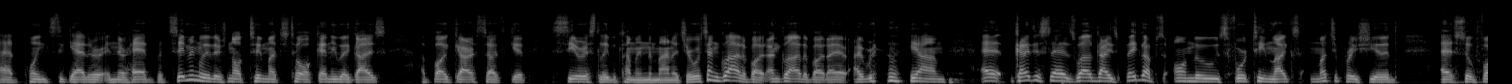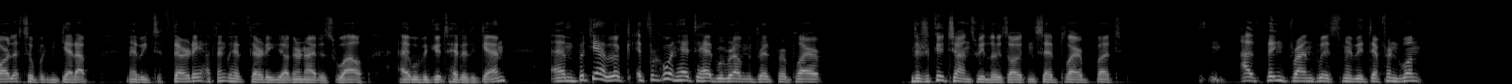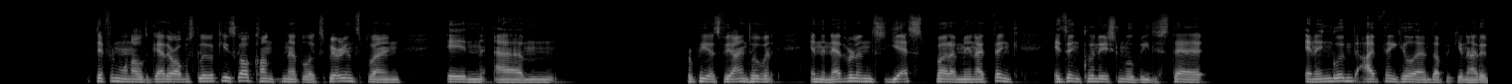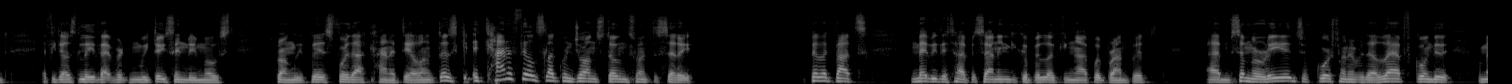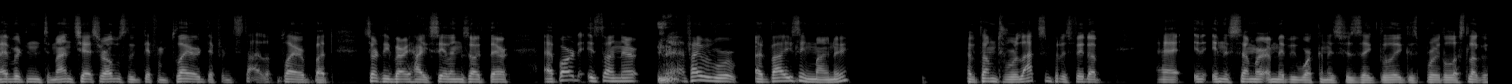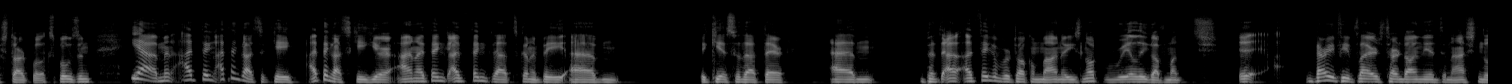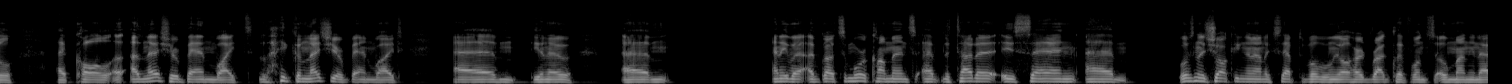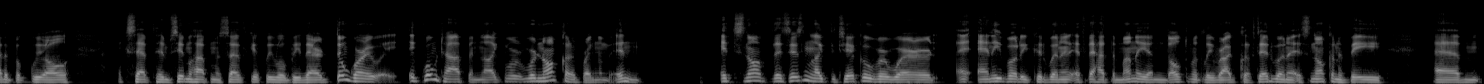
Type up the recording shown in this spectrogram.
uh, points together in their head. But seemingly there's not too much talk anyway, guys, about Gareth Southgate seriously becoming the manager, which I'm glad about. I'm glad about. I, I really am. Uh, can I just say as well, guys, big ups on those 14 likes. Much appreciated uh, so far. Let's hope we can get up maybe to 30. I think we had 30 the other night as well. Uh, it would be good to hit it again. Um, but yeah, look, if we're going head to head with Real Madrid for a player, there's a good chance we lose out in said player, but I think Branthwaite's maybe a different one different one altogether. Obviously, look, he's got continental experience playing in um for PSV Eindhoven in the Netherlands, yes, but I mean, I think his inclination will be to stay in England. I think he'll end up at United if he does leave Everton. We do seem to be most strongly placed for that kind of deal, and it does. It kind of feels like when John Stones went to City. I feel like that's maybe the type of signing you could be looking at with Branthwaite. Um, similar age, of course, whenever they left, going to from Everton to Manchester, obviously different player, different style of player, but certainly very high ceilings out there. Uh, Bart is down there. if I were advising Mainoo, I've done to relax and put his feet up uh, in in the summer and maybe work on his physique. The league is brutal. A sluggish start will expose him. Yeah, I mean, I think I think that's the key. I think that's key here, and I think I think that's going to be um the case with that there. Um, but I, think if we're talking Mainoo, he's not really got much. Uh, very few players turn down the international uh, call uh, unless you're Ben White. Like unless you're Ben White, um, you know. Um, anyway, I've got some more comments. Uh, Latata is saying, um, wasn't it shocking and unacceptable when we all heard Ratcliffe wants to own Man United, but we all accept him. Same will happen with Southgate. We will be there. Don't worry, it won't happen. Like we're we're not going to bring him in it's not this isn't like the takeover where anybody could win it if they had the money and ultimately Ratcliffe did win it. It's not going to be um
